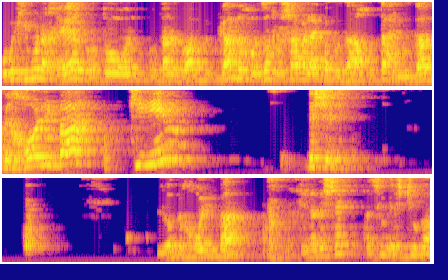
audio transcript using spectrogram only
ובכיוון אחר, באותו, באותה נבואה, גם בכל זאת לא שב אליי בגודה אחותה יהודה בכל ליבה, כי אם בשקט. לא בכל ליבה, אלא בשקט. אז שוב, יש תשובה,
